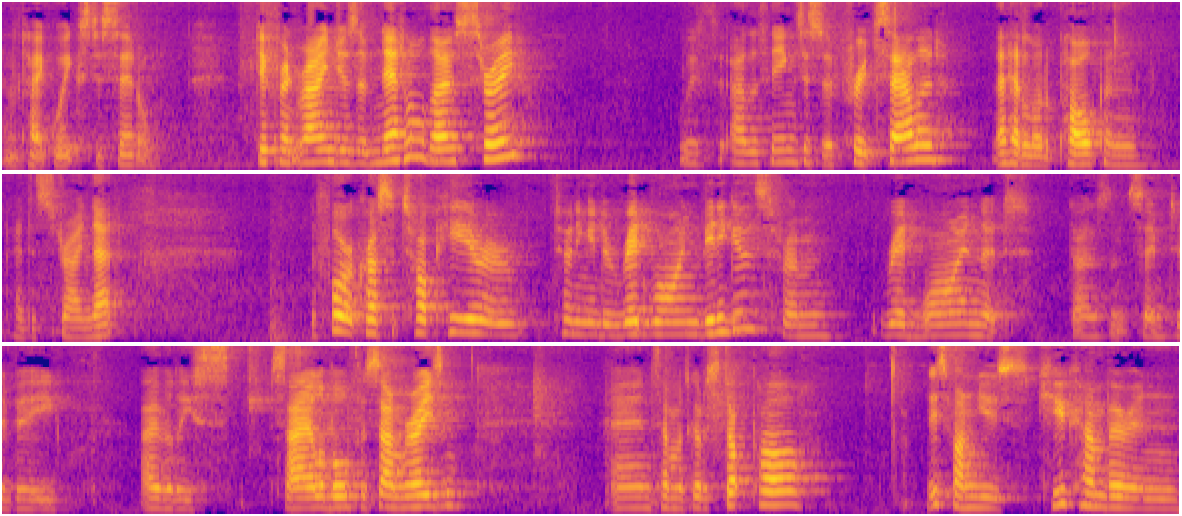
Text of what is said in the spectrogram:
it'll take weeks to settle. Different ranges of nettle, those three, with other things. This is a fruit salad. That had a lot of pulp and had to strain that. The four across the top here are turning into red wine vinegars from red wine that doesn't seem to be overly saleable for some reason. And someone's got a stockpile. This one used cucumber and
